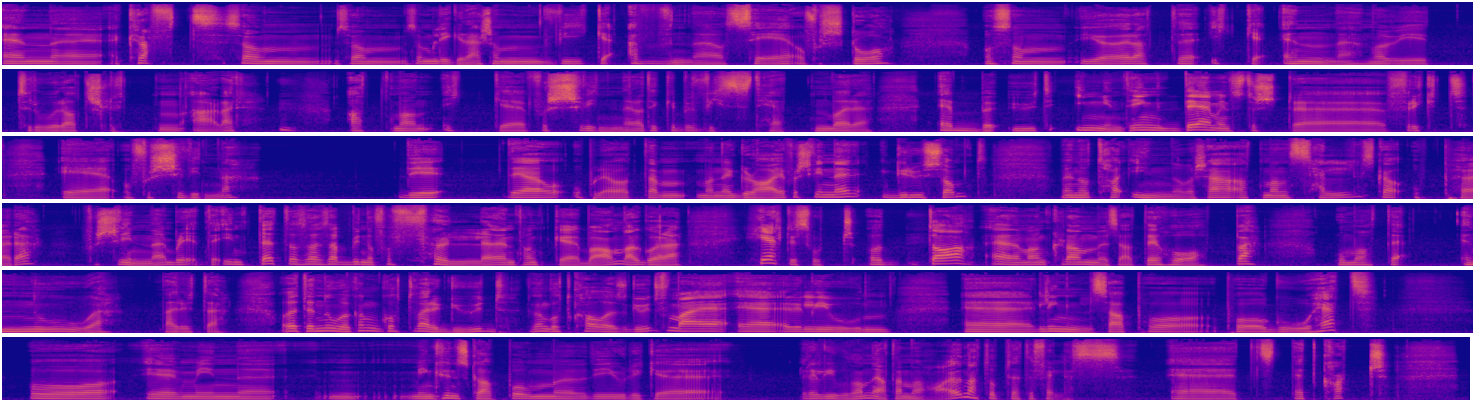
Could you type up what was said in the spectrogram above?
en eh, kraft som, som, som ligger der som vi ikke evner å se og forstå, og som gjør at det ikke ender når vi tror at slutten er der. At man ikke forsvinner, at ikke bevisstheten bare ebber ut i ingenting. Det er min største frykt, er å forsvinne. Det, det å oppleve at de man er glad i, forsvinner, grusomt. Men å ta inn over seg at man selv skal opphøre, forsvinne, bli til intet. Altså, hvis jeg begynner å forfølge den tankebanen, da går jeg helt i sort. Og da er det man klamrer seg til håpet om at det er noe der ute. Og dette noe kan godt være Gud. Det kan godt kalles Gud. For meg er religion eh, lignelser på, på godhet. Og eh, min, eh, min kunnskap om eh, de ulike religionene er at de har jo nettopp dette felles. Et, et kart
